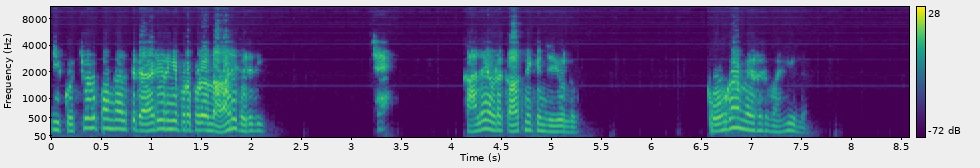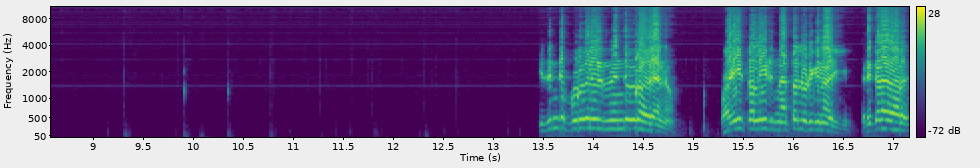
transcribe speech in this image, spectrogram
ഈ കൊച്ചുവെളുപ്പം കാലത്ത് ഡാഡി ഇറങ്ങി പുറപ്പെടുമെന്ന് ആര് കരുതി? കല അവിടെ കാത്തു നിൽക്കുകയും ചെയ്യുമല്ലോ. പോകാൻ വേറൊരു വഴിയില്ല. ഇതിന്റെ പുറകിൽ നിന്റെ കൂടെ വരാനോ? വഴി തള്ളിയിട്ട് നട്ടലൊടിക്കണമായിരിക്കും എടുക്കണ കാറ്.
